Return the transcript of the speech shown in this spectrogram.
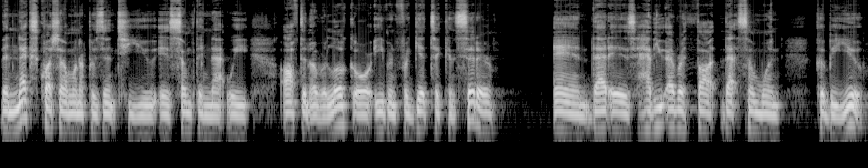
the next question I want to present to you is something that we often overlook or even forget to consider. And that is Have you ever thought that someone could be you?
